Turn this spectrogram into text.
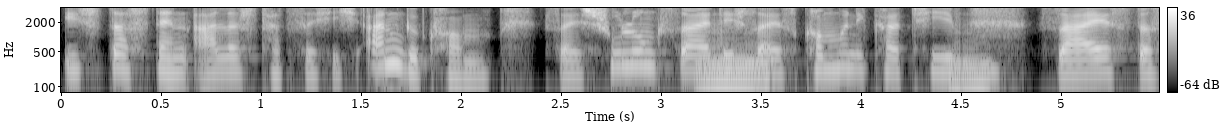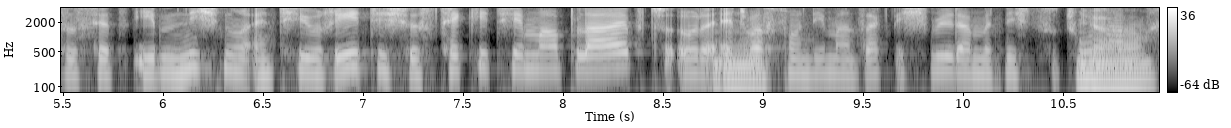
ist das denn alles tatsächlich angekommen? Sei es schulungsseitig, mhm. sei es kommunikativ, mhm. sei es, dass es jetzt eben nicht nur ein theoretisches Techie-Thema bleibt oder mhm. etwas, von dem man sagt, ich will damit nichts zu tun ja. haben,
